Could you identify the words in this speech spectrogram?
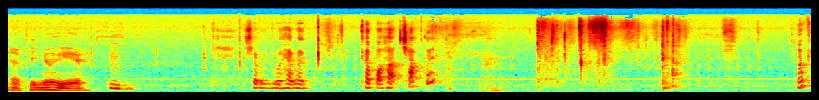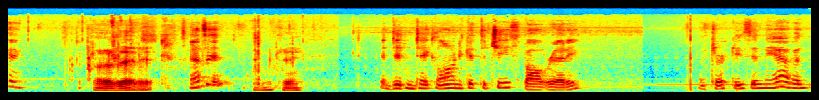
Happy New Year. Mm -hmm. Shall we go have a cup of hot chocolate? Okay. Oh, is that it? That's it. Okay. It didn't take long to get the cheese ball ready. The turkey's in the oven.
